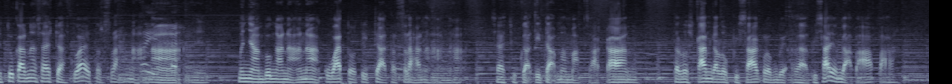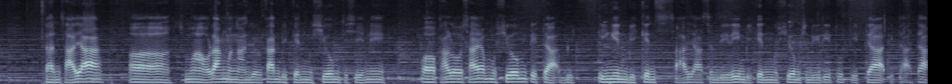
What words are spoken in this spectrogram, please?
itu karena saya sudah tua ya terserah anak-anak. Ya. menyambung anak-anak kuat atau tidak terserah anak-anak. Saya juga tidak memaksakan. Teruskan kalau bisa kalau nggak bisa ya nggak apa-apa. Dan saya eh, semua orang menganjurkan bikin museum di sini. Oh kalau saya museum tidak bi- ingin bikin saya sendiri bikin museum sendiri itu tidak tidak ada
